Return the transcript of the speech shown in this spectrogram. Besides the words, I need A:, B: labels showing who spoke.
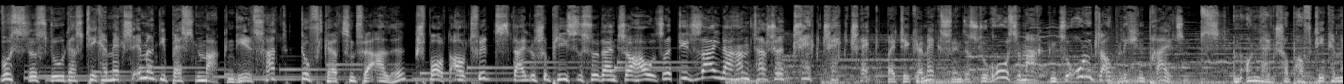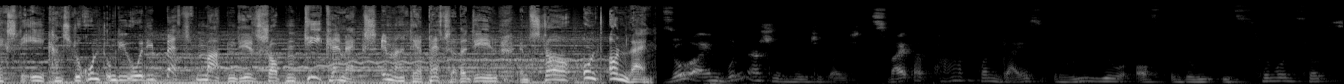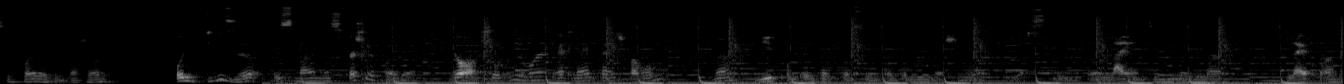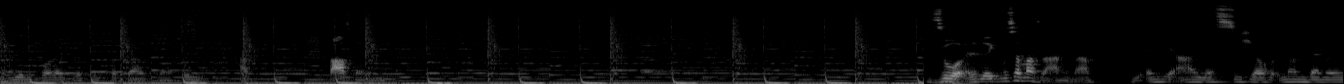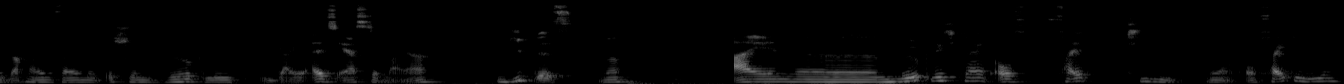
A: Wusstest du, dass TK Maxx immer die besten Markendeals hat? Duftkerzen für alle, Sportoutfits, stylische Pieces für dein Zuhause, Designer-Handtasche, check, check, check. Bei TK Maxx findest du große Marken zu unglaublichen Preisen. Psst. im Onlineshop auf tkmaxx.de kannst du rund um die Uhr die besten Markendeals shoppen. TK Maxx, immer der bessere Deal im Store und online.
B: So, ein wunderschön wünsche ich euch. Zweiter Part von Guys Review of the Week. Die 45. Folge sind ist mal eine Special-Folge. Ja, schon ungewollt erklärt gleich warum. Ne? Geht um Impact Wrestling und um die National Wrestling Alliance. In diesem Sinne, bleibt dran hier im Vordergrund Wrestling Podcast ne? und habt Spaß, meine Lieben. So, also ich muss ja mal sagen, wa? die NWA lässt sich ja auch immer wieder neue Sachen einfallen. Das ist schon wirklich geil. Als erstes Mal, ja gibt es ne, eine Möglichkeit auf Fight TV, genau, auf Fight TV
